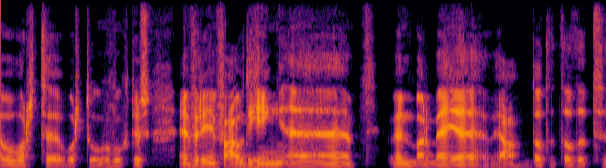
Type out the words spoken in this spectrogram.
wordt, wordt toegevoegd. Dus een vereenvoudiging en waarbij ja, dat, dat, het,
